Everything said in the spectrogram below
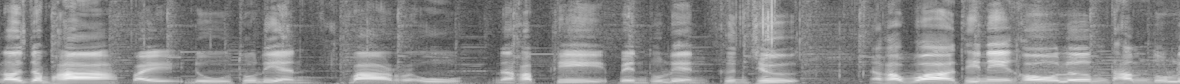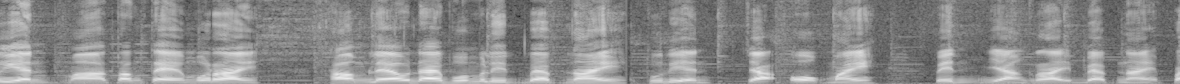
เราจะพาไปดูทุเรียนป่าระอูนะครับที่เป็นทุเรียนขึ้นชื่อ นะครับว่าที่นี่เขาเริ่มทำทุเรียนมาตั้งแต่เมื่อไหร่ทำแล้วได้ผลผลิตแบบไหน ทุเรียนจะออกไหมเป็นอย่างไรแบบไหนไป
